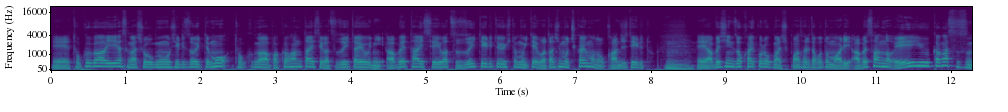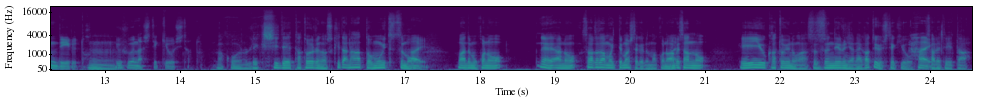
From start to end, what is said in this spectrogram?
えー徳川家康が将軍を退いても徳川幕藩体制が続いたように安倍体制は続いているという人もいて私も近いものを感じていると、うん。えー安倍晋三回顧録が出版されたこともあり安倍さんの英雄化が進んでいるとうんいうふうな指摘をしたと、まあ、こう歴史で例えるの好きだなと思いつつも、はいまあでもこの、ね、あの澤田さんも言ってましたけど、まあ、この安倍さんの英雄化というのが進んでいるんじゃないかという指摘をはい。されていた。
